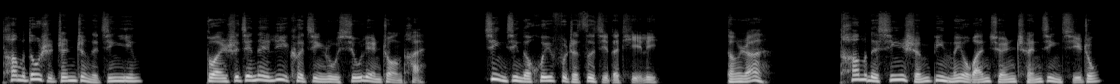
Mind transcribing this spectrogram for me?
他们都是真正的精英，短时间内立刻进入修炼状态，静静的恢复着自己的体力。当然，他们的心神并没有完全沉浸其中，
